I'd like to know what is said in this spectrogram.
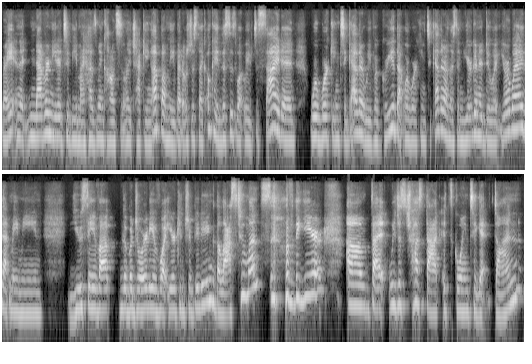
right? And it never needed to be my husband constantly checking up on me, but it was just like, okay, this is what we've decided. We're working together. We've agreed that we're working together on this, and you're going to do it your way. That may mean you save up the majority of what you're contributing the last two months of the year. Um, but we just trust that it's going to get done.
